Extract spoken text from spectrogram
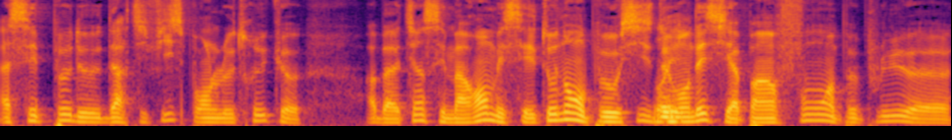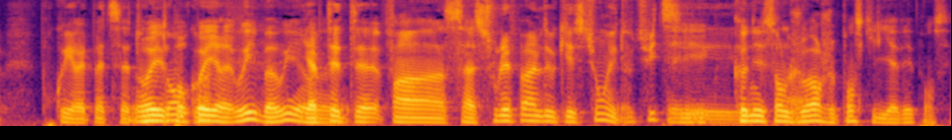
assez peu de- d'artifice pour rendre le truc. euh, ah bah tiens, c'est marrant, mais c'est étonnant. On peut aussi se Oui. demander s'il n'y a pas un fond un peu plus. euh, pourquoi il répète ça tout Oui, le temps pourquoi quoi. il... Oui, bah oui. Il y a hein. peut-être, euh, enfin, ça soulève pas mal de questions et tout de suite, Et connaissant le joueur, je pense qu'il y avait pensé.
